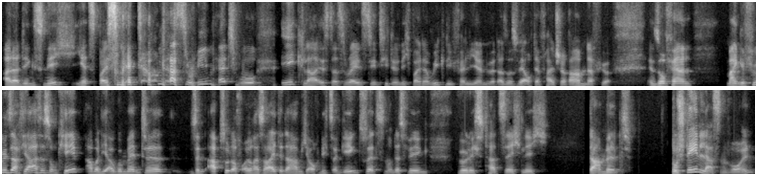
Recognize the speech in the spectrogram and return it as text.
Allerdings nicht jetzt bei SmackDown das Rematch, wo eh klar ist, dass Reigns den Titel nicht bei der Weekly verlieren wird. Also es wäre auch der falsche Rahmen dafür. Insofern, mein Gefühl sagt, ja, es ist okay, aber die Argumente sind absolut auf eurer Seite, da habe ich auch nichts entgegenzusetzen und deswegen würde ich es tatsächlich damit so stehen lassen wollen.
